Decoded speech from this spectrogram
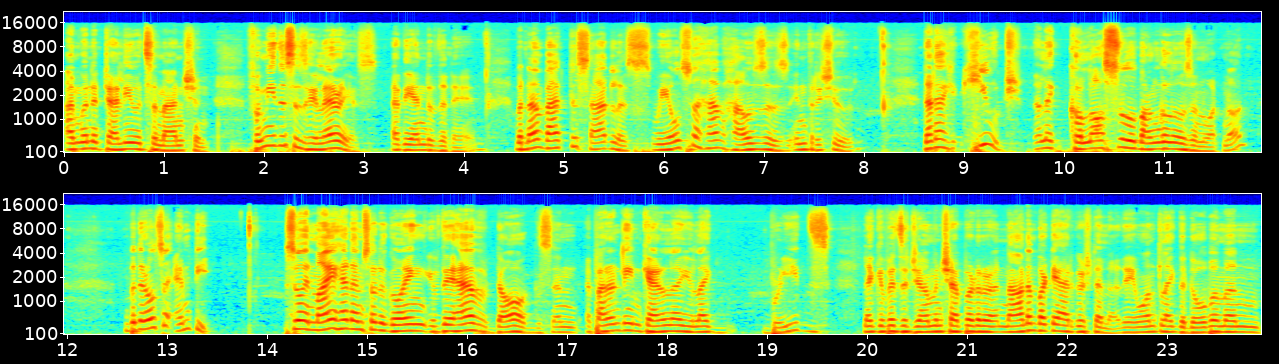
I'm going to tell you it's a mansion. For me, this is hilarious at the end of the day. But now back to Sadless. We also have houses in Thrissur that are huge. They're like colossal bungalows and whatnot, but they're also empty. So in my head, I'm sort of going, if they have dogs, and apparently in Kerala you like breeds, like if it's a German Shepherd or a Nadambatti Argustella, they want like the Doberman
